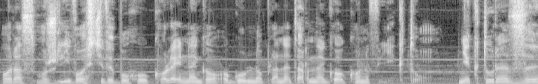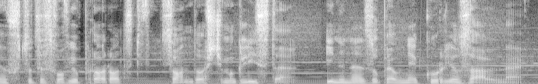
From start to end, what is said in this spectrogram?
oraz możliwość wybuchu kolejnego ogólnoplanetarnego konfliktu. Niektóre z, w cudzysłowie, proroctw są dość mgliste, inne zupełnie kuriozalne.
